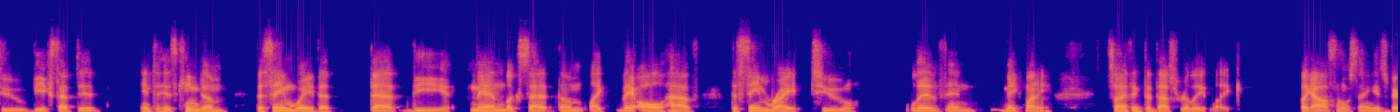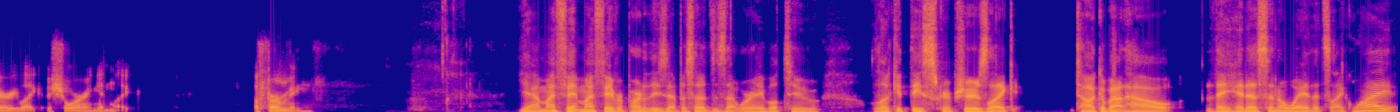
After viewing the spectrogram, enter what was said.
to be accepted into his kingdom the same way that that the man looks at them like they all have the same right to live and make money. So I think that that's really like, like Allison was saying, is very like assuring and like affirming. Yeah, my fa- my favorite part of these episodes is that we're able to look at these scriptures, like talk about how they hit us in a way that's like, why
